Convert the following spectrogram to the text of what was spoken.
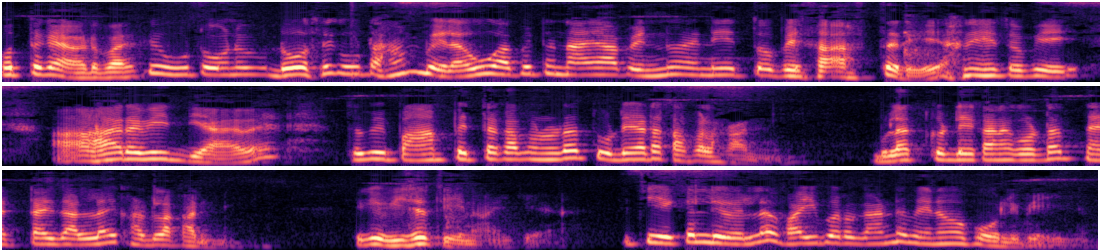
පොත්ත කෑවට පස්සේ ඌට ඕන ඩෝස් එක ඌට හම්බ වෙලා ඌ අපිට ණය පෙන්නුවා නේත් ඔබේ ශාස්ත්‍රයේ අනේත් ඔබේ ආහාර විද්‍යාව ඔබේ පාම්පෙත්ත කපනකොටත් උඩයට කපලා කන්නේ. බුලත් කොඩේ කනකොටත් නැට්ටයි දැල්ලයි කඩලා කන්නේ. ඒකේ විෂ තියෙනයි කිය. ඉතින් ඒක ලෙවල් ෆයිබර් ගන්න වෙනම පොලි වෙයි.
